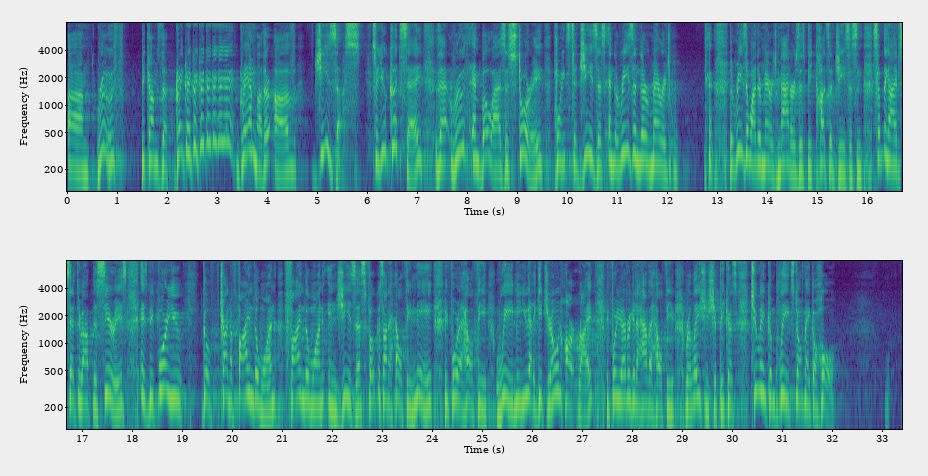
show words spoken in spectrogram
um, Ruth becomes the great, great, great, great, great, great, great grandmother of Jesus. So you could say that Ruth and Boaz's story points to Jesus, and the reason their marriage the reason why their marriage matters is because of Jesus. And something I've said throughout this series is before you go trying to find the one, find the one in Jesus, focus on a healthy me before a healthy we. I mean, you got to get your own heart right before you're ever going to have a healthy relationship because two incompletes don't make a whole.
